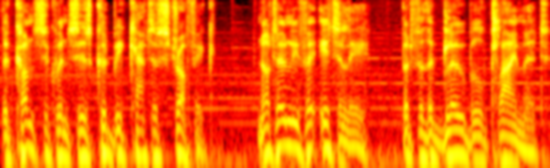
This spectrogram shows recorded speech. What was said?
the consequences could be catastrophic, not only for Italy, but for the global climate.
